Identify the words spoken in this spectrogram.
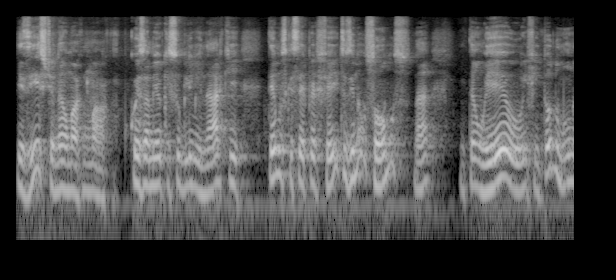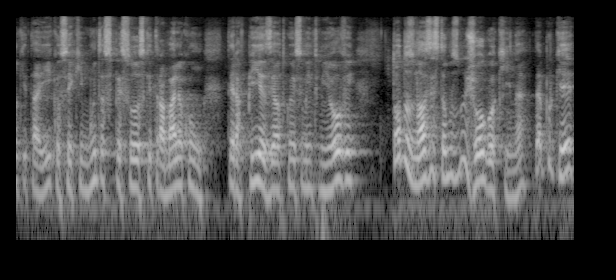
existe né, uma, uma coisa meio que subliminar que temos que ser perfeitos e não somos, né? Então eu, enfim, todo mundo que está aí, que eu sei que muitas pessoas que trabalham com terapias e autoconhecimento me ouvem, todos nós estamos no jogo aqui, né? Até porque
